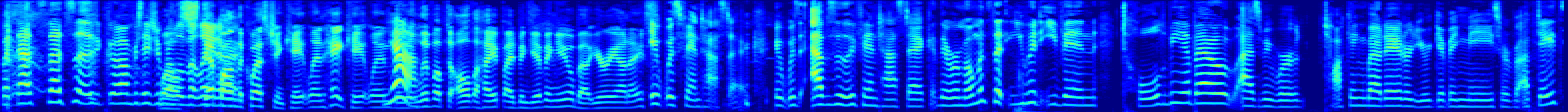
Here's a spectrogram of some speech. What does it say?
but that's that's a conversation for a little bit step later. Step on the question, Caitlin. Hey, Caitlin, Yeah. did it live up to all the hype I'd been giving you about Yuri on Ice? It was fantastic. It was absolutely fantastic. There were moments that you had even told me about as we were talking about it, or you were giving me sort of updates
